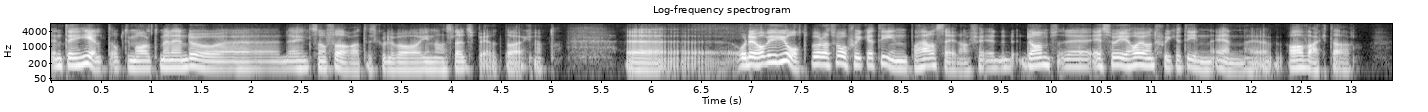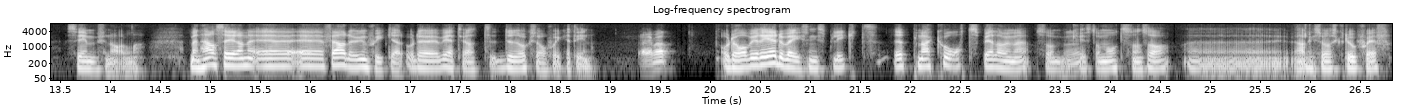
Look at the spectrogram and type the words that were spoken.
Inte helt optimalt men ändå, det är inte som förr att det skulle vara innan slutspelet börjar knappt. och det har vi gjort, båda två skickat in på här sidan. De, SOE har jag inte skickat in än, jag avvaktar semifinalerna. Men här sidan är, är färdig och inskickad och det vet jag att du också har skickat in. Jajamän. Och då har vi redovisningsplikt. Öppna kort spelar vi med som mm. Christer Mårtensson sa, eh, Alingsås klubbchef.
